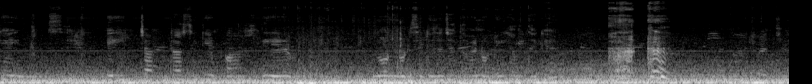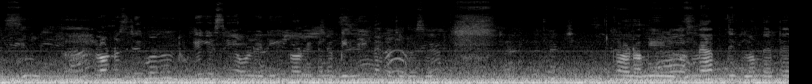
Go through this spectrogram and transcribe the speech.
কেইনস এই চারটা সিটির পাশ দিয়ে লন্ডন সিটিতে যেতে হয় নটিংহ্যাম থেকে লন্ডন সিটির মধ্যে ঢুকে গেছি অলরেডি কারণ এখানে বিল্ডিং দেখা যেতেছে কারণ আমি ম্যাপ দেখলাম ম্যাপে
